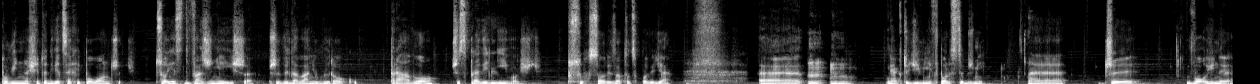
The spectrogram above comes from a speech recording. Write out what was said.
powinno się te dwie cechy połączyć? Co jest ważniejsze przy wydawaniu wyroku? Prawo czy sprawiedliwość? sorry za to, co powiedziałem. E, jak to dziwnie w Polsce brzmi. E, czy wojny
